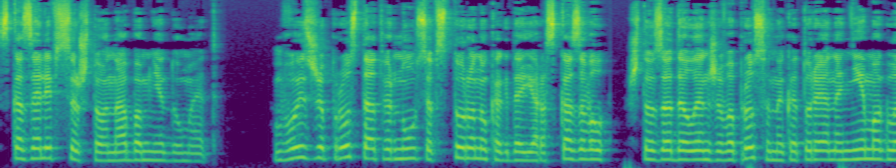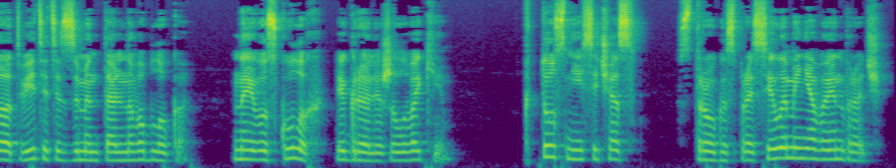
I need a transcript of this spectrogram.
Сказали все, что она обо мне думает. Войс же просто отвернулся в сторону, когда я рассказывал, что задал Энже вопросы, на которые она не могла ответить из-за ментального блока. На его скулах играли желваки. «Кто с ней сейчас?» – строго спросила меня военврач.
